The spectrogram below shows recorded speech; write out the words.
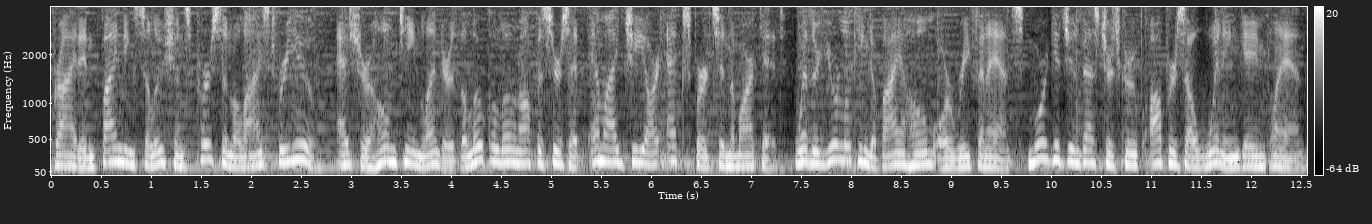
pride in finding solutions personalized for you. As your home team lender, the local loan officers at MIG are experts in the market. Whether you're looking to buy a home or refinance, Mortgage Investors Group offers a winning game plan.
